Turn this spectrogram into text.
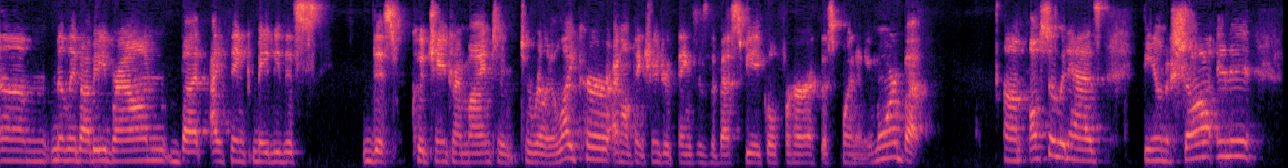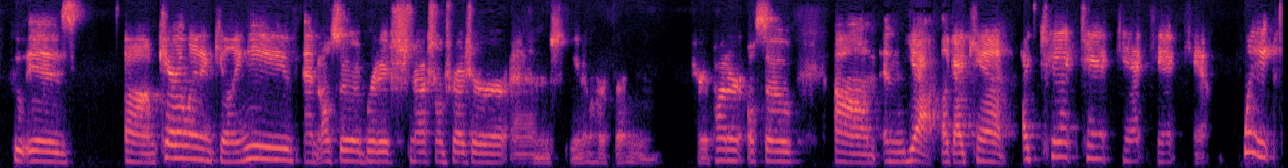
um, millie bobby brown but i think maybe this this could change my mind to, to really like her i don't think stranger things is the best vehicle for her at this point anymore but um, also, it has Fiona Shaw in it, who is um, Carolyn and Killing Eve, and also a British national treasure, and you know her from Harry Potter, also. Um, and yeah, like I can't, I can't, can't, can't, can't, can't wait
